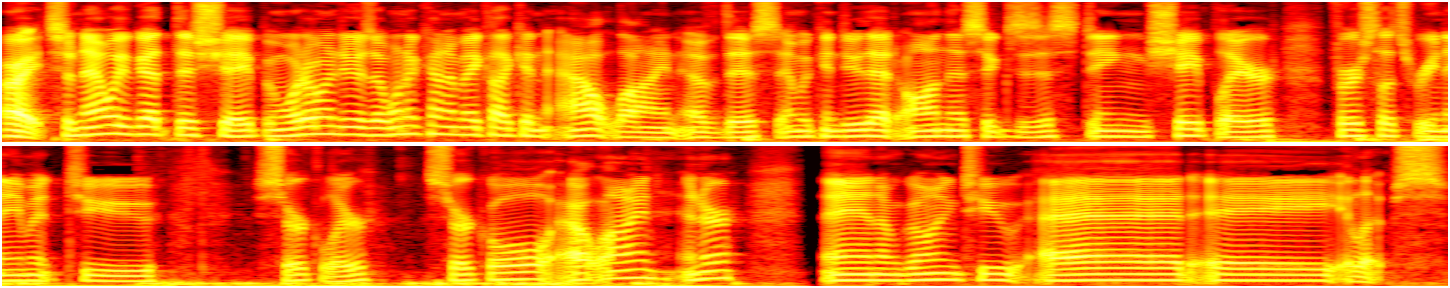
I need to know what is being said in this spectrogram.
All right, so now we've got this shape. And what I want to do is I want to kind of make like an outline of this. And we can do that on this existing shape layer. First, let's rename it to circular. Circle outline, enter. And I'm going to add a ellipse.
